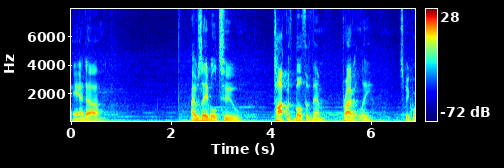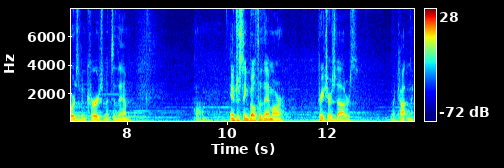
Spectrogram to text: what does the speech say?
and uh, I was able to talk with both of them privately, speak words of encouragement to them. Um, interesting, both of them are preachers' daughters. They're caught in the,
